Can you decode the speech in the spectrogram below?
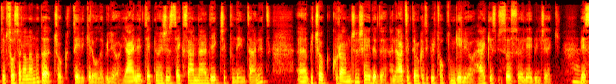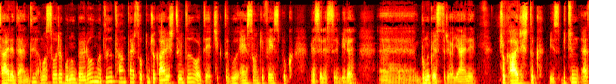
tabii sosyal anlamda da çok tehlikeli olabiliyor. Yani teknoloji 80'lerde ilk çıktığında internet e, birçok kuramcı şey dedi. Hani artık demokratik bir toplum geliyor. Herkes bir söz söyleyebilecek Evet. vesaire dendi. Ama sonra bunun böyle olmadığı tam tersi toplum çok ayrıştırdığı ortaya çıktı. Bu en sonki Facebook meselesi bile e, bunu gösteriyor. Yani çok ayrıştık biz. Bütün yani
